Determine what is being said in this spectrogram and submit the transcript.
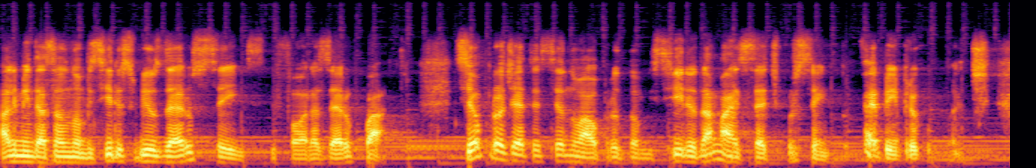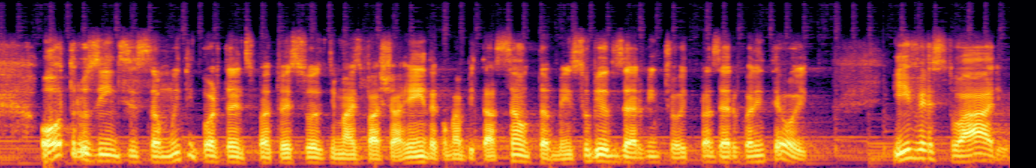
A alimentação domicílio subiu 0,6 e fora 0,4. Se eu projeto esse anual para o domicílio, dá mais 7%. É bem preocupante. Outros índices são muito importantes para pessoas de mais baixa renda, como habitação, também subiu de 0,28 para 0,48. E vestuário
